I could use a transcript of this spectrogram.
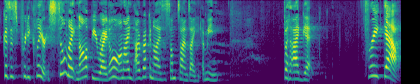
because it's pretty clear. It still might not be right on. I, I recognize that sometimes I, I mean, but I get freaked out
